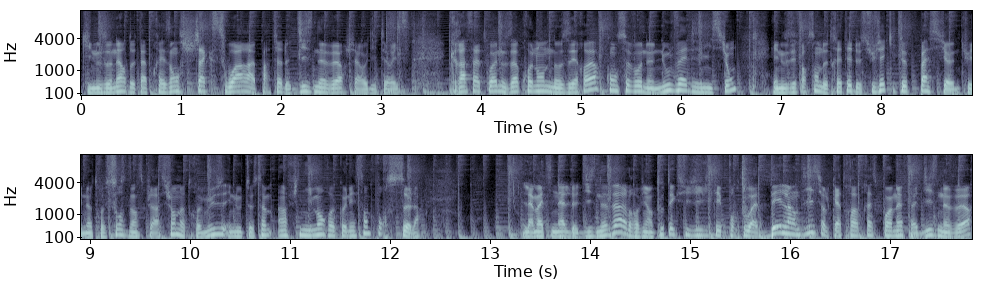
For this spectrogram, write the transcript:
qui nous honore de ta présence chaque soir à partir de 19h, cher auditorice. Grâce à toi, nous apprenons de nos erreurs, concevons de nouvelles émissions et nous efforçons de traiter de sujets qui te passionnent. Tu es notre source d'inspiration, notre muse et nous te sommes infiniment reconnaissants pour cela. La matinale de 19h, elle revient en toute exclusivité pour toi dès lundi sur le 93.9 à 19h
